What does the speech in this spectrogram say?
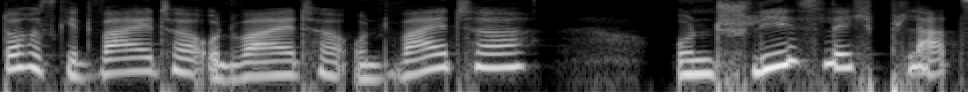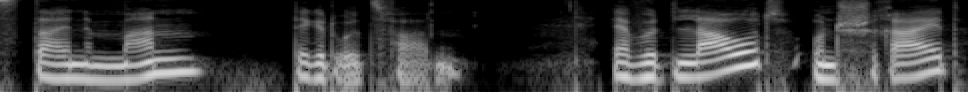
Doch es geht weiter und weiter und weiter und schließlich platzt deinem Mann der Geduldsfaden. Er wird laut und schreit,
